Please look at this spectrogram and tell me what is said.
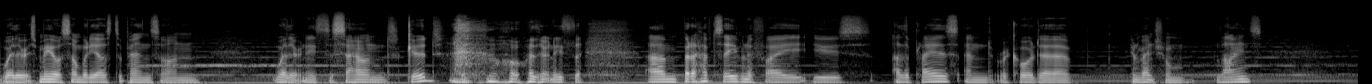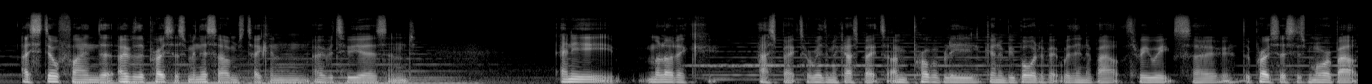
Whether it's me or somebody else depends on whether it needs to sound good or whether it needs to. Um, but I have to say, even if I use other players and record uh, conventional lines, I still find that over the process, I mean, this album's taken over two years, and any melodic aspect or rhythmic aspect, I'm probably going to be bored of it within about three weeks. So the process is more about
